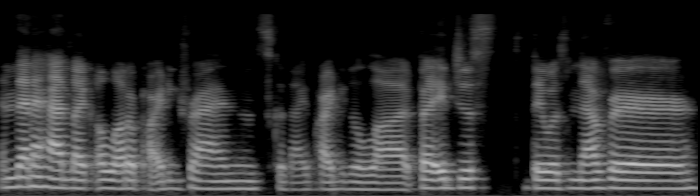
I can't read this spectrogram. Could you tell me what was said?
and then I had like a lot of party friends because I partied a lot, but it just there was never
